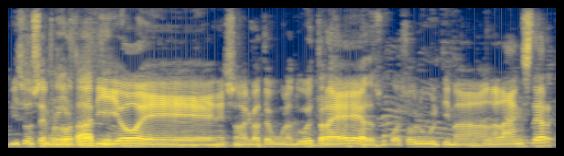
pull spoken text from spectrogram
mi sono sempre trovato da Dio e ne sono arrivate una, due, tre, adesso qua ho l'ultima, una Langster,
